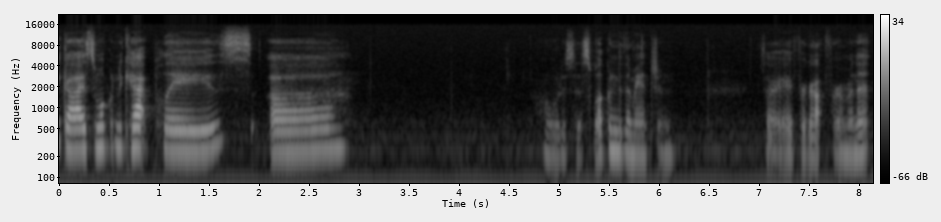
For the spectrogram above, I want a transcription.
Hey guys, welcome to Kat Plays. Uh, oh, what is this? Welcome to the mansion. Sorry, I forgot for a minute.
